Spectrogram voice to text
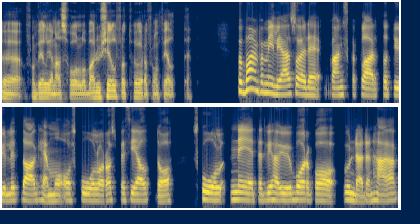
eh, från väljarnas håll och vad har du själv fått höra från fältet? För barnfamiljer så är det ganska klart och tydligt daghem och, och skolor och speciellt då skolnätet. Vi har ju i Borgå under den här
